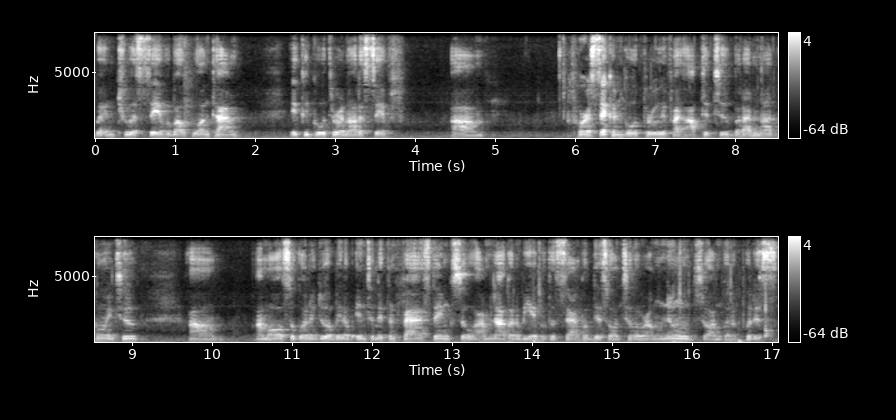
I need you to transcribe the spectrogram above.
went through a sieve about one time. It could go through another sieve um, for a second go through if I opted to, but I'm not going to. Um, I'm also going to do a bit of intermittent fasting, so I'm not going to be able to sample this until around noon. So I'm going to put this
